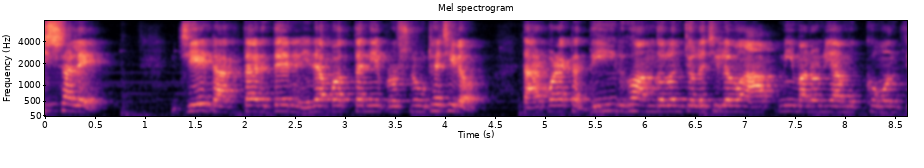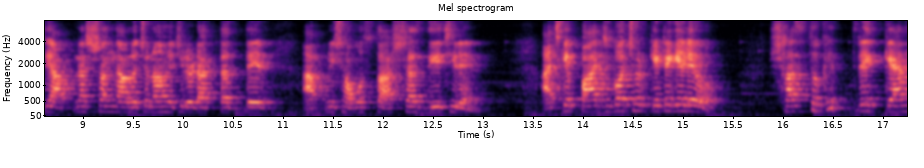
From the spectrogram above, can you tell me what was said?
সালে যে ডাক্তারদের নিরাপত্তা নিয়ে প্রশ্ন উঠেছিল তারপর একটা দীর্ঘ আন্দোলন চলেছিল এবং আপনি মাননীয় মুখ্যমন্ত্রী আপনার সঙ্গে আলোচনা হয়েছিল ডাক্তারদের, আপনি সমস্ত আশ্বাস দিয়েছিলেন। আজকে পাঁচ বছর কেটে গেলেও স্বাস্থ্যক্ষেত্রে কেন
